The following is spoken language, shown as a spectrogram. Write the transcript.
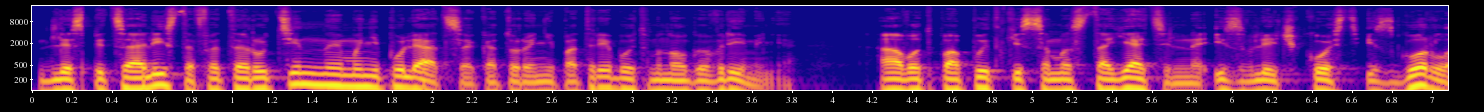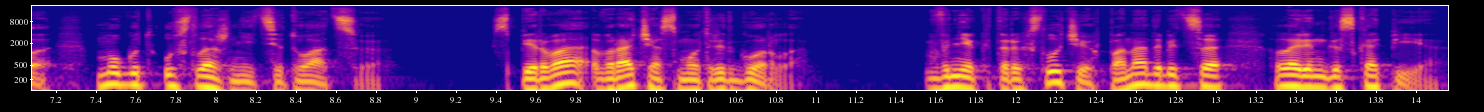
Для специалистов это рутинная манипуляция, которая не потребует много времени. А вот попытки самостоятельно извлечь кость из горла могут усложнить ситуацию. Сперва врач осмотрит горло. В некоторых случаях понадобится ларингоскопия,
